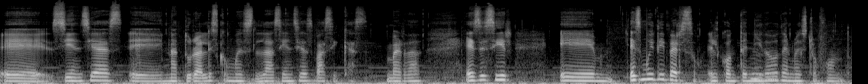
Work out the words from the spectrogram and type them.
eh, ciencias eh, naturales, como es las ciencias básicas, ¿verdad? Es decir, em, es muy diverso el contenido de nuestro fondo,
